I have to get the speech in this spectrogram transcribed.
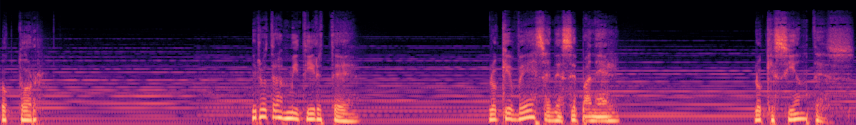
Doctor, quiero transmitirte lo que ves en ese panel, lo que sientes,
